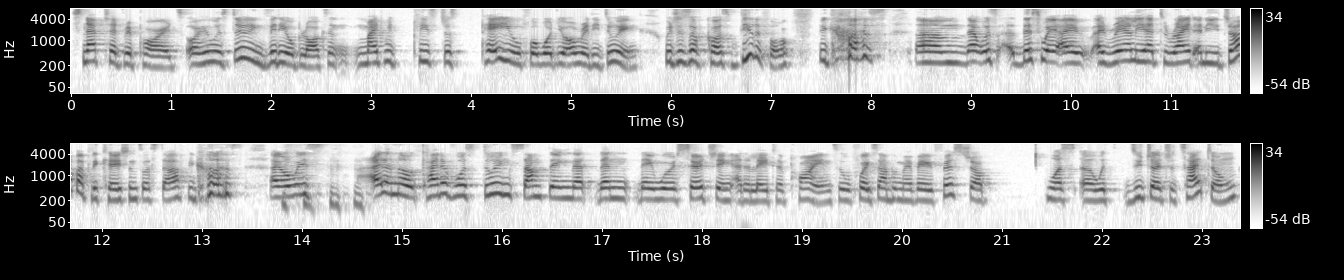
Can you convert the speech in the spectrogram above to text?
Snapchat reports or who is doing video blogs, and might we please just pay you for what you're already doing, which is of course beautiful because um, that was this way. I, I rarely had to write any job applications or stuff because I always, I don't know, kind of was doing something that then they were searching at a later point. So, for example, my very first job was uh, with Süddeutsche Zeitung.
